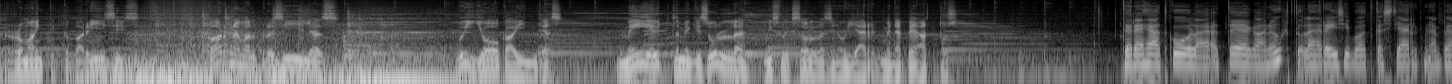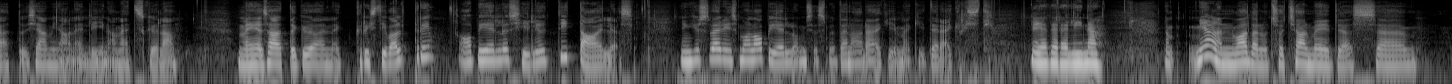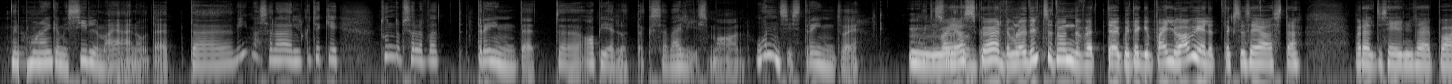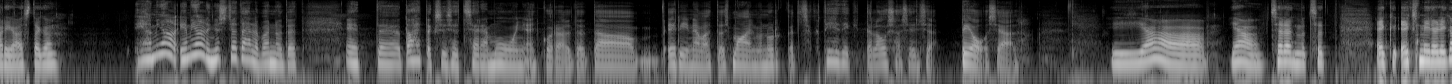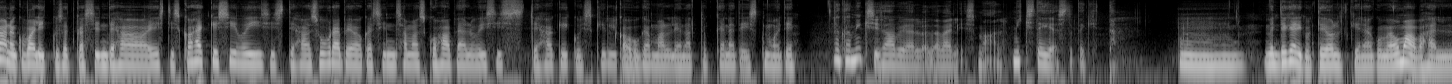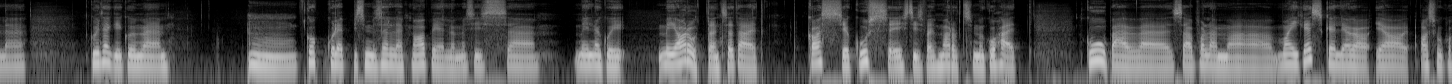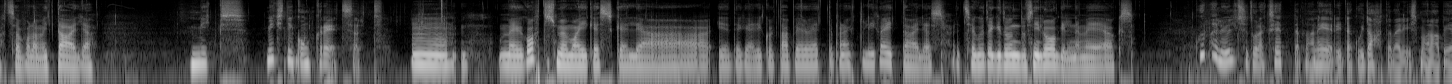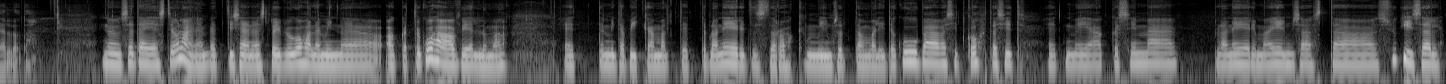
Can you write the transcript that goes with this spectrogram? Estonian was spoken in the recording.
romantika Pariisis, karneval Brasiilias või jooga Indias. meie ütlemegi sulle, mis võiks olla sinu järgmine peatus. tere, head kuulajad, teiega on Õhtulehe reisipodcast Järgmine peatus ja mina olen Liina Metsküla. meie saatekülaline Kristi Valtri abiellus hiljuti Itaalias ning just välismaal abiellumisest me täna räägimegi. tere, Kristi! ja tere, Liina! no mina olen vaadanud sotsiaalmeedias äh, või noh, mul on igamini silma jäänud, et äh, viimasel ajal kuidagi tundub see olevat trend, et äh, abiellutakse välismaal. on siis trend või? Mm, ma ei oska öelda, mulle üldse tundub, et kuidagi palju abiellutakse see aasta võrreldes eelmise paari aastaga ja mina, ja mina olen just seda tähele pannud, et, et äh, tahetakse selliseid tseremooniaid korraldada erinevates maailma nurkades, aga teie tegite lausa sellise peo seal jaa, jaa, selles mõttes, et eks meil oli ka nagu valikus, et kas siin teha Eestis kahekesi või siis teha suure peoga siinsamas kohapeal või siis tehagi kuskil kaugemal ja natukene teistmoodi. aga miks siis abielluda välismaal, miks teie seda tegite mm,? meil tegelikult ei olnudki nagu me omavahel kuidagi, kui me mm, kokku leppisime selle, et me abiellume, siis äh, meil nagu ei, me ei arutanud seda, et kas ja kus Eestis, vaid me arutasime kohe, et kuupäev äh, saab olema mai keskel ja, ja asukoht saab olema Itaalia. miks, miks nii konkreetselt mm,? me kohtusime mai keskel ja, ja tegelikult abielu ettepanek tuli ka Itaalias, et see kuidagi tundus nii loogiline meie jaoks. kui palju üldse tuleks ette planeerida, kui tahta välismaal abielluda? no see täiesti oleneb, et iseenesest võib ju kohale minna ja hakata kohe abielluma et mida pikemalt ette planeerida, seda rohkem ilmselt on valida kuupäevasid, kohtasid, et meie hakkasime planeerima eelmise aasta sügisel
